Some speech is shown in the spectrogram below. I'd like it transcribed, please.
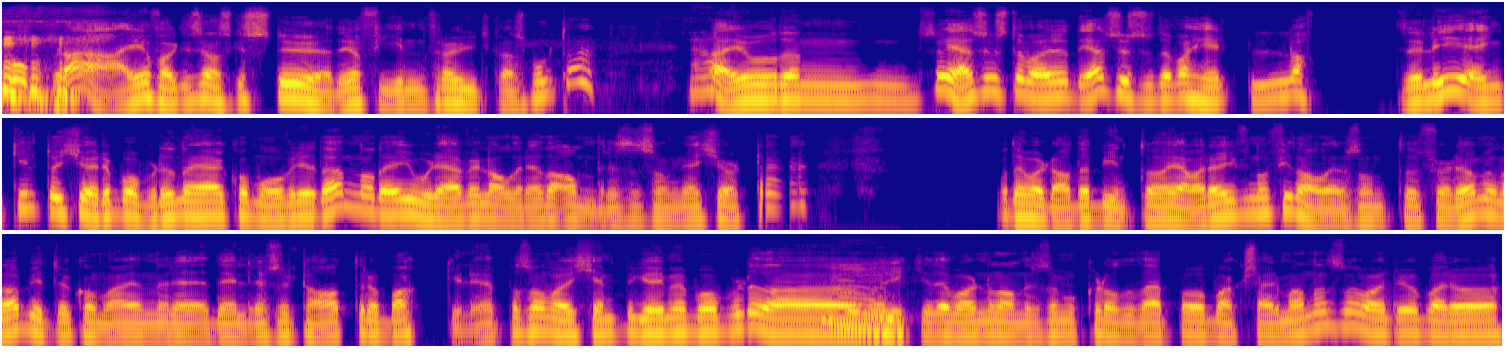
bobla er jo faktisk ganske stødig og fin fra utgangspunktet. Det er jo den, så jeg syns det, det var helt latterlig enkelt å kjøre boble når jeg kom over i den, og det gjorde jeg vel allerede andre sesongen jeg kjørte. Og det var da det begynte å Jeg var i noen finaler og sånt før det, men da begynte det å komme en del resultater, og bakkeløp og sånn var jo kjempegøy med boble. Da, Mm. Når ikke det var noen andre som klådde deg på bakskjermene, så var det jo bare å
